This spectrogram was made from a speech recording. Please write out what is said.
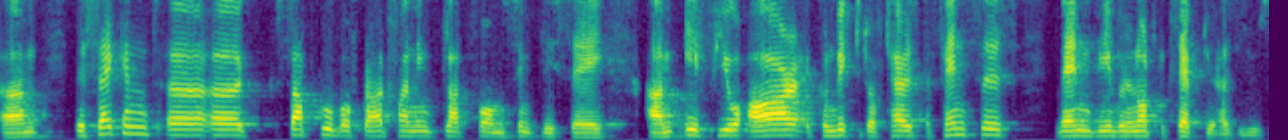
Um, the second uh, uh, subgroup of crowdfunding platforms simply say, um, if you are convicted of terrorist offenses, then we will not accept you as a user.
